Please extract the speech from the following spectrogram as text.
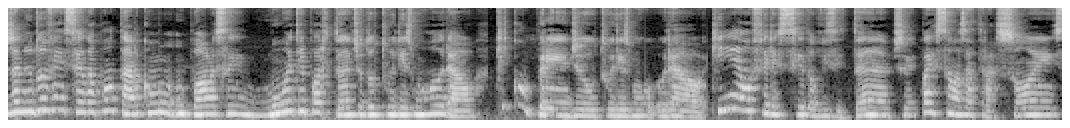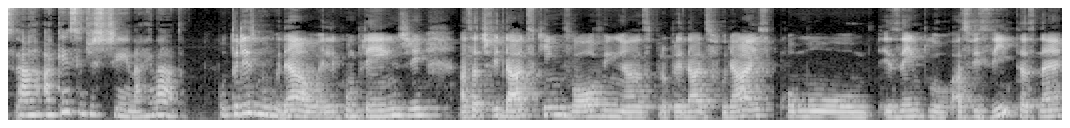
Janidu vem sendo apontado como um polo assim, muito importante do turismo rural. O que compreende o turismo rural? O que é oferecido ao visitante? Quais são as atrações? A, a quem se destina, Renata? O turismo rural, ele compreende as atividades que envolvem as propriedades rurais, como exemplo, as visitas, né,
